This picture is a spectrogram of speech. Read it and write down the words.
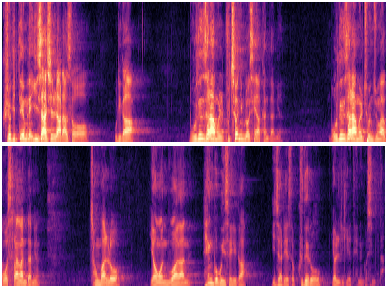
그렇기 때문에 이 사실을 알아서 우리가 모든 사람을 부처님으로 생각한다면, 모든 사람을 존중하고 사랑한다면, 정말로 영원 무한한 행복의 세계가 이 자리에서 그대로 열리게 되는 것입니다.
